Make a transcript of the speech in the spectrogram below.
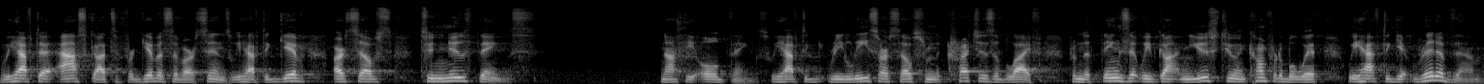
We have to ask God to forgive us of our sins. We have to give ourselves to new things, not the old things. We have to release ourselves from the crutches of life, from the things that we've gotten used to and comfortable with. We have to get rid of them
